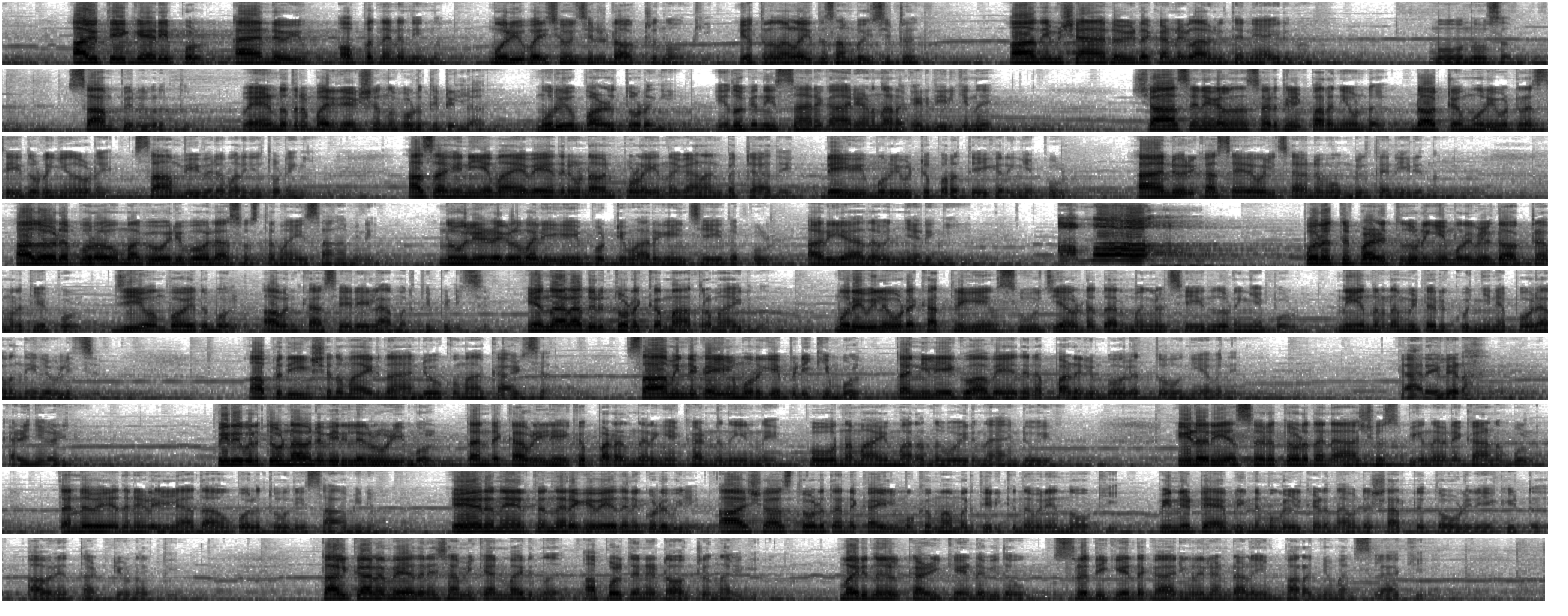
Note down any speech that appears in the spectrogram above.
അകത്തേക്ക് കയറിയപ്പോൾ ആൻഡോയും ഒപ്പം തന്നെ നിന്നു. മുറിവ് പരിശോധിച്ചിട്ട് ഡോക്ടർ നോക്കി. എത്ര നാളാണ് ഇത് സംഭവിച്ചിട്ട്? ആ നിമിഷം ആൻഡോയുടെ കണ്ണുകൾ അവനിൽ തന്നെയായിരുന്നു. മൂന്ന് ദിവസം. സാം പിറുവിറുത്തു വേണ്ടത്ര പരിരക്ഷ ഒന്നും കൊടുത്തിട്ടില്ല. മുറിവ് പഴുത്തു തുടങ്ങി. ഇതൊക്കെ നിസ്സാര കാര്യമാണെന്നാണ് കരുതിയിരിക്കുന്നത് ശാസന കലർന്ന സ്വരത്തിൽ പറഞ്ഞുകൊണ്ട് ഡോക്ടർ മുറിവ് ഡ്രസ് ചെയ്തു തുടങ്ങിയതോടെ സാം വിവരമറിഞ്ഞു തുടങ്ങി. അസഹനീയമായ വേദന കൊണ്ട് അവൻ പൊളയുന്ന കാണാൻ പറ്റാതെ ഡേവി മുറിവിട്ട് പുറത്തേക്ക് ഇറങ്ങിയപ്പോൾ ആന്റെ ഒരു കസേര വലിച്ച് അവന്റെ മുമ്പിൽ തന്നെ ഇരുന്നു. അതോടെ പുറവും ഒരുപോലെ അസ്വസ്ഥമായി സാമിന്. നൂലിഴകൾ വലിയുകയും പൊട്ടിമാറുകയും ചെയ്തപ്പോൾ അറിയാതെ അവൻ ഞെരങ്ങി. അമ്മാ! പുറത്ത് പഴുത്തു തുടങ്ങിയ മുറിവിൽ ഡോക്ടർ അമർത്തിയപ്പോൾ ജീവൻ പോയതുപോൽ അവൻ കസേരയിൽ അമർത്തി പിടിച്ചു. എന്നാൽ അതൊരു തുടക്കം മാത്രമായിരുന്നു. മുറിവിലൂടെ കത്രികയും സൂചി അവരുടെ ധർമ്മങ്ങൾ ചെയ്തു തുടങ്ങിയപ്പോൾ നിയന്ത്രണം വിട്ട ഒരു കുഞ്ഞിനെ പോലെ അവൻ നിലവിളിച്ചു. അപ്രതീക്ഷിതമായിരുന്നു ആൻഡോക്കും ആ കാഴ്ച. സാമിന്റെ കയ്യിൽ മുറുകെ പിടിക്കുമ്പോൾ തന്നിലേക്കും ആ വേദന പടരും പോലെ തോന്നി അവന്. കരയിലടാ കഴിഞ്ഞു കഴിഞ്ഞു. പിരിവൃത്തുകൊണ്ട് അവന്റെ വിരലുകൾ ഒഴിയുമ്പോൾ തന്റെ കവിളിലേക്ക് പടർന്നിറങ്ങിയ കണ്ണുനീരിനെ പൂർണമായും മറന്നുപോയിരുന്ന ആൻഡോയും ഇടറിയ സ്വരത്തോടെ തന്നെ ആശ്വസിപ്പിക്കുന്നവനെ കാണുമ്പോൾ തന്റെ വേദനകൾ ഇല്ലാതാവും പോലെ തോന്നി സാമിനും. ഏറെ നേരത്തെ നരകവേദനക്കൊടുവിൽ ആശ്വാസത്തോടെ തന്റെ കയ്യിൽ മുഖം അമർത്തിയിരിക്കുന്നവനെ നോക്കി. പിന്നെ ടേബിളിന്റെ മുകളിൽ കിടന്ന അവന്റെ ഷർട്ട് തോളിലേക്ക് ഇട്ട് അവനെ തട്ടിയുണർത്തി തൽക്കാലം വേദന ശമിക്കാൻ മരുന്ന് അപ്പോൾ തന്നെ ഡോക്ടർ നൽകി. മരുന്നുകൾ കഴിക്കേണ്ട വിധവും ശ്രദ്ധിക്കേണ്ട കാര്യങ്ങൾ രണ്ടാളെയും പറഞ്ഞു മനസ്സിലാക്കി.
